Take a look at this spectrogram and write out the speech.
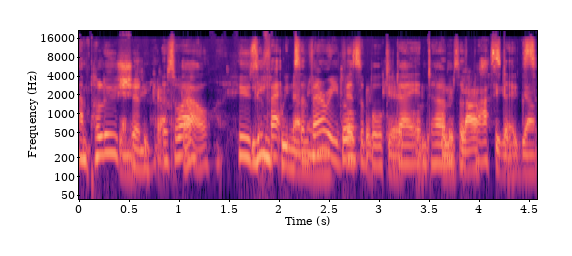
and pollution as well, whose effects are very visible today in terms of plastics.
